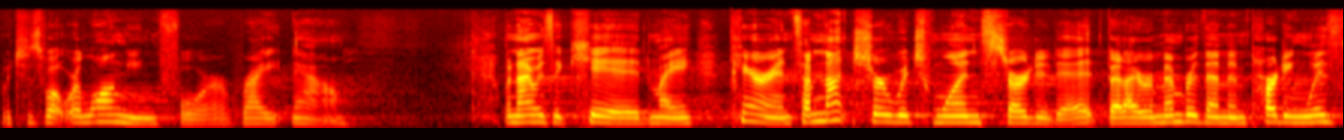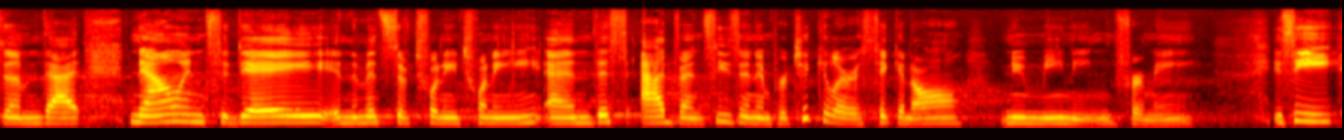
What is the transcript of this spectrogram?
which is what we're longing for right now. When I was a kid, my parents, I'm not sure which one started it, but I remember them imparting wisdom that now and today, in the midst of 2020, and this Advent season in particular, has taken all new meaning for me. You see,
